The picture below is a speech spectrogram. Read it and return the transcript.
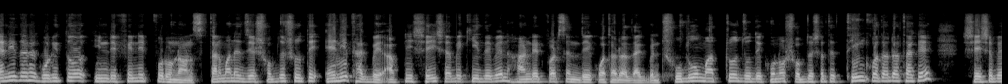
এনি দ্বারা গঠিত ইনডেফিনিট প্রোনাউন্স তার মানে যে শব্দ শুরুতে এনি থাকবে, আপনি সেই হিসাবে কি দেবেন? হান্ড্রেড পার্সেন্ট দিয়ে কথাটা দেখবেন শুধুমাত্র যদি কোনো শব্দের সাথে থিং কথাটা থাকে, সেই হিসাবে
